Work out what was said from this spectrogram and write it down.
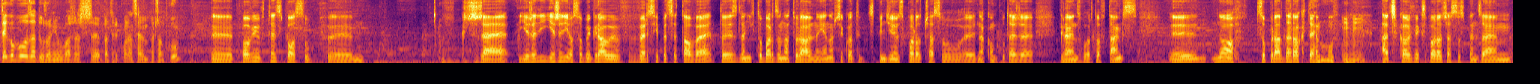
Tego było za dużo, nie uważasz Patryku na samym początku? Y, powiem w ten sposób. ym, w grze, jeżeli, jeżeli osoby grały w wersje PC-owe, to jest dla nich to bardzo naturalne. Ja na przykład spędziłem sporo czasu y, na komputerze grając w World of Tanks. Y, No, co prawda rok temu, Mhm. aczkolwiek sporo czasu spędzałem y,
